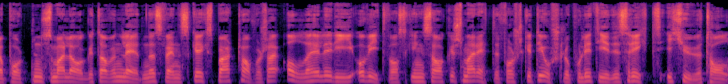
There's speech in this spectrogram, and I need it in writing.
Rapporten som er laget av en ledende svensk ekspert tar for seg alle helleri- og hvitvaskingssaker som er etterforsket i Oslo politidistrikt i 2012.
